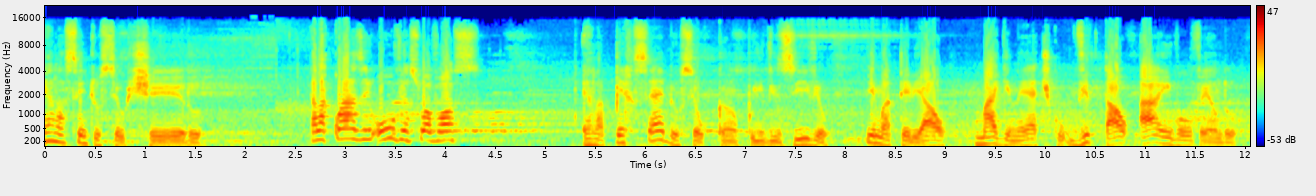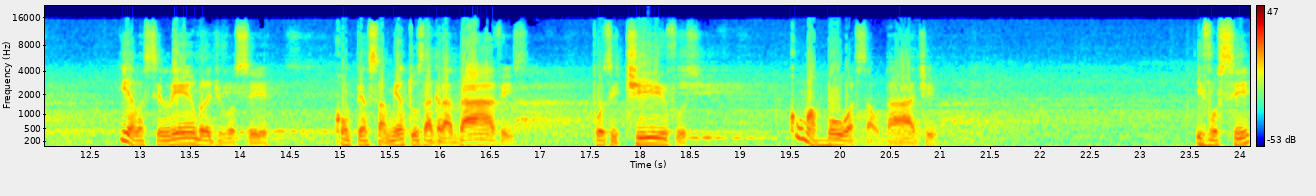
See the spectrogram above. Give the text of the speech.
Ela sente o seu cheiro, ela quase ouve a sua voz, ela percebe o seu campo invisível, imaterial, magnético, vital a envolvendo. E ela se lembra de você com pensamentos agradáveis, positivos, com uma boa saudade. E você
